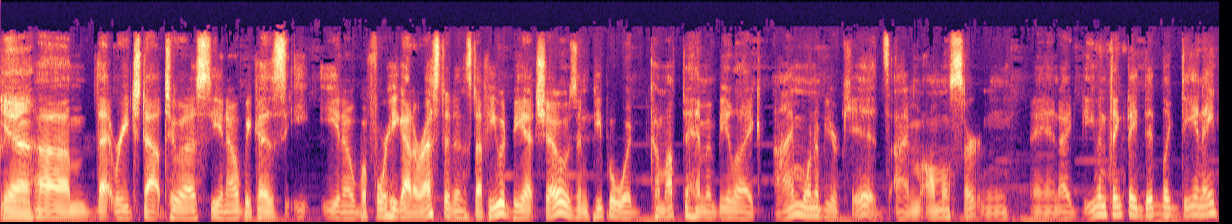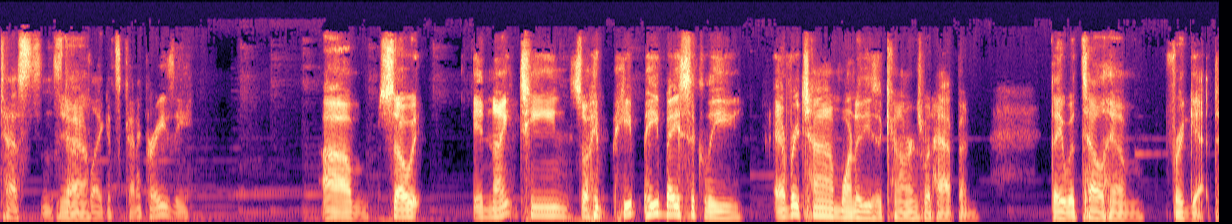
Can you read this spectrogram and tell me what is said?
Yeah. um that reached out to us you know because he, you know before he got arrested and stuff he would be at shows and people would come up to him and be like i'm one of your kids i'm almost certain and i even think they did like dna tests and stuff Yeah. like it's kind of crazy Um, so in 19, so he, he, he basically, every time one of these encounters would happen, they would tell him, forget,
